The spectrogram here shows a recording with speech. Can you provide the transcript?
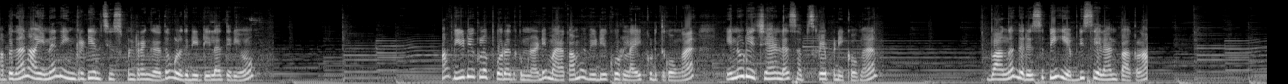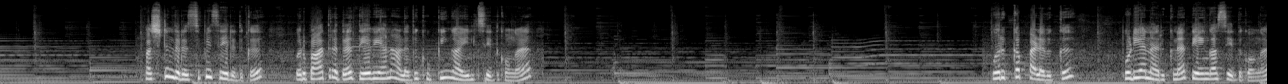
அப்போ தான் நான் என்னென்ன இன்க்ரீடியன்ஸ் யூஸ் பண்ணுறேங்கிறது உங்களுக்கு டீட்டெயிலாக தெரியும். வீடியோக்குள்ளே போகிறதுக்கு முன்னாடி மறக்காமல் வீடியோக்கு ஒரு லைக் கொடுத்துக்கோங்க. என்னுடைய சேனலை சப்ஸ்கிரைப் பண்ணிக்கோங்க. வாங்க இந்த ரெசிபி எப்படி செய்யலான்னு பார்க்கலாம். ஃபர்ஸ்ட் இந்த ரெசிபி செய்கிறதுக்கு ஒரு பாத்திரத்தில் தேவையான அளவு குக்கிங் ஆயில் சேர்த்துக்கோங்க. ஒரு கப் அளவுக்கு பொடியா நறுக்குன தேங்காய் சேர்த்துக்கோங்க.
